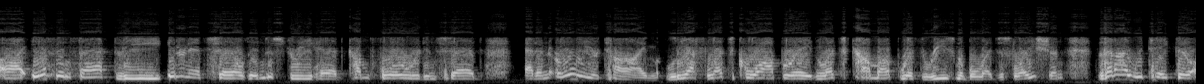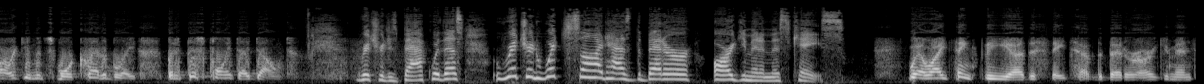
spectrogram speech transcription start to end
Uh, if, in fact, the internet sales industry had come forward and said at an earlier time, Um, yes, let's cooperate and let's come up with reasonable legislation, then I would take their arguments more credibly. But at this point, I don't. Richard is back with us. Richard, which side has the better argument in this case? Well, I think the uh, the states have the better argument.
